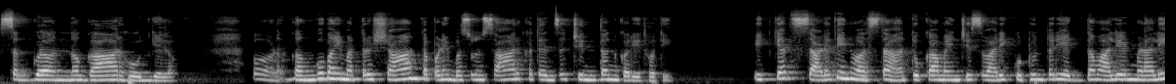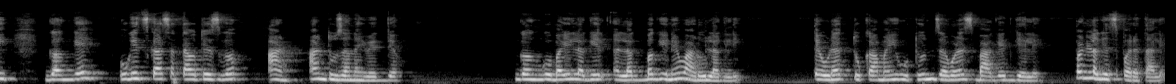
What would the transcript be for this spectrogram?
सगळं अन्न गार होऊन गेलं. पण गंगूबाई मात्र शांतपणे बसून सारखं त्यांचं चिंतन करीत होती. इतक्यात साडेतीन वाजता तुकामाईंची स्वारी कुठून तरी एकदम आली आणि म्हणाली गंगे उगीच का सतावतेस ग? आण आण तुझा नैवेद्य. गंगूबाई लगे लगबगीने वाढू लागली. तेवढ्यात तुकामाई उठून जवळच बागेत गेले पण लगेच परत आले.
